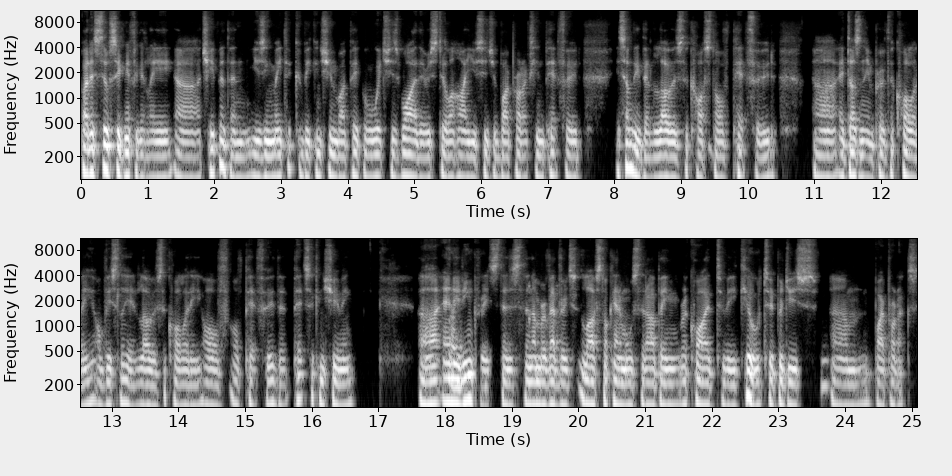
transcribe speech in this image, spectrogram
but it's still significantly uh, cheaper than using meat that could be consumed by people, which is why there is still a high usage of byproducts in pet food. It's something that lowers the cost of pet food. Uh, it doesn't improve the quality, obviously. It lowers the quality of, of pet food that pets are consuming uh, and right. it increases the number of average livestock animals that are being required to be killed to produce um, byproducts.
